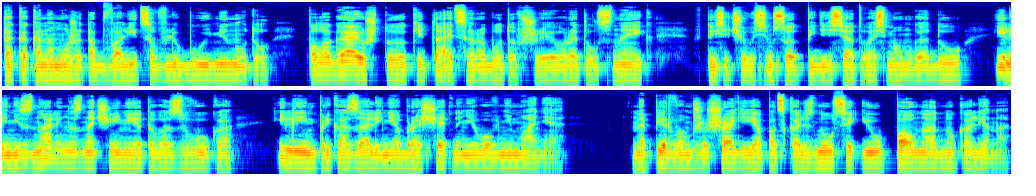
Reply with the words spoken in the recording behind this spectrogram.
так как она может обвалиться в любую минуту. Полагаю, что китайцы, работавшие в Rattlesnake 1858 году, или не знали назначения этого звука – или им приказали не обращать на него внимания. На первом же шаге я подскользнулся и упал на одно колено.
